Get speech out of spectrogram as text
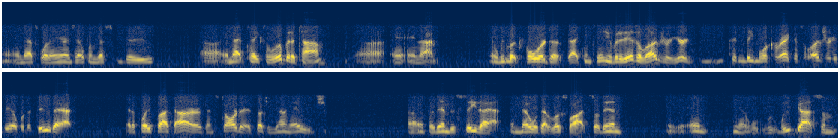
and that's what Aaron's helping us do, uh, and that takes a little bit of time, uh, and, and I and we look forward to that continue. But it is a luxury. You're you couldn't be more correct. It's a luxury to be able to do that at a place like ours and start it at such a young age, uh, and for them to see that and know what that looks like. So then, and you know, we've got some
